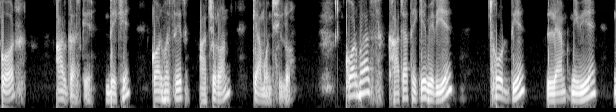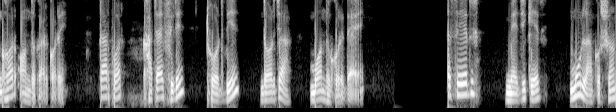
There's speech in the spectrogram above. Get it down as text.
কর আরগাসকে দেখে করভাসের আচরণ কেমন ছিল। করভাস খাঁচা থেকে বেরিয়ে ঠোঁট দিয়ে ল্যাম্প নিভিয়ে ঘর অন্ধকার করে, তারপর খাঁচায় ফিরে ঠোঁট দিয়ে দরজা বন্ধ করে দেয়। আরগাসের ম্যাজিকের মূল আকর্ষণ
